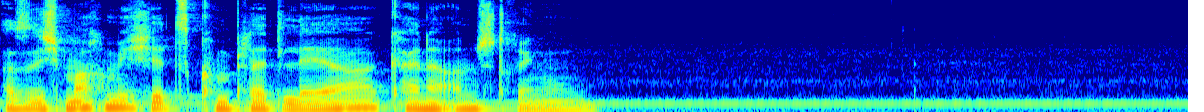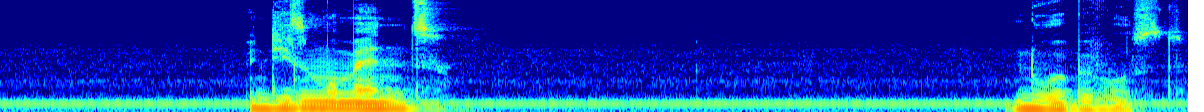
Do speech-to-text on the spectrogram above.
Also ich mache mich jetzt komplett leer, keine Anstrengung. In diesem Moment nur bewusst.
